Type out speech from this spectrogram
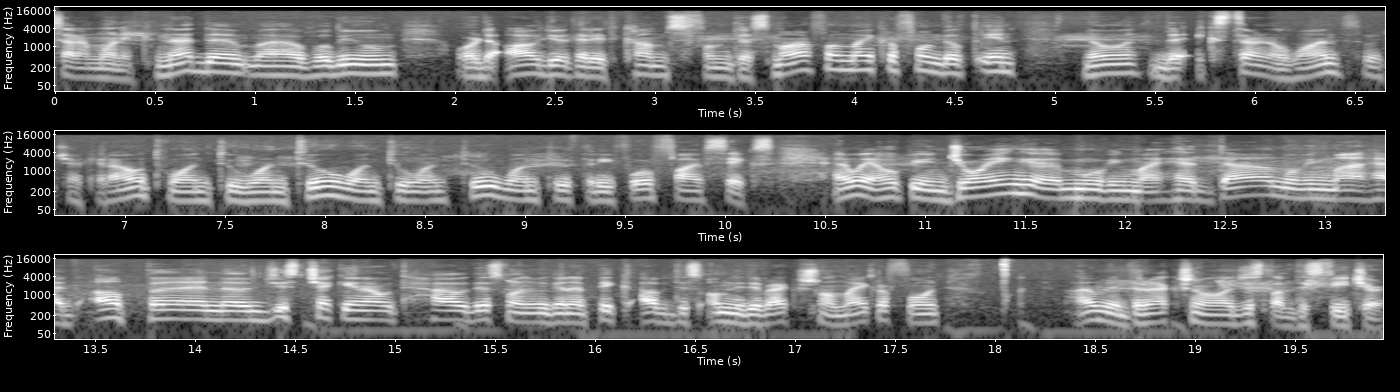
Saramonic, not the uh, volume or the audio that it comes from the smartphone microphone built in. No, the external one. So check it out: one two one two, one two one two, one two three four five six. Anyway, I hope you're enjoying moving my head down, moving my head up, and just checking out how this one we're gonna pick up this omnidirectional microphone I'm directional. I just love this feature.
